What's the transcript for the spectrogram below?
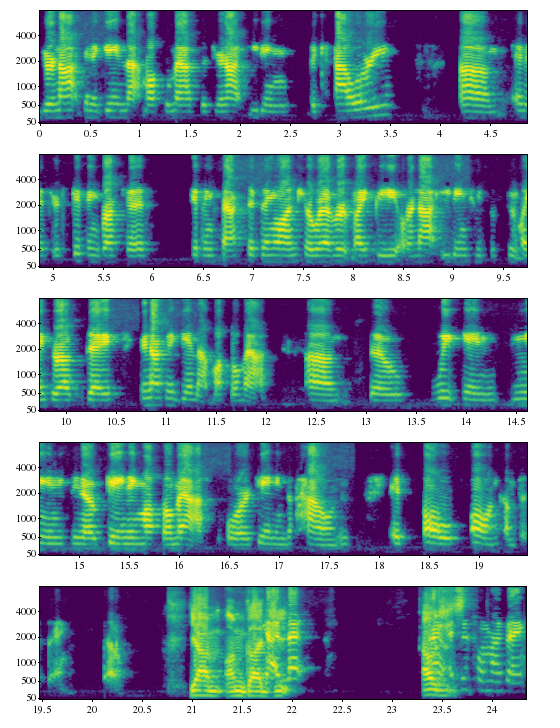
you're not going to gain that muscle mass if you're not eating the calories. Um, and if you're skipping breakfast, skipping snacks, skipping lunch, or whatever it might be, or not eating consistently throughout the day, you're not going to gain that muscle mass. Um, so weight gain means you know gaining muscle mass or gaining the pounds. It's all all encompassing. Yeah, I'm, I'm glad yeah, you. That, I was just, just one more thing.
